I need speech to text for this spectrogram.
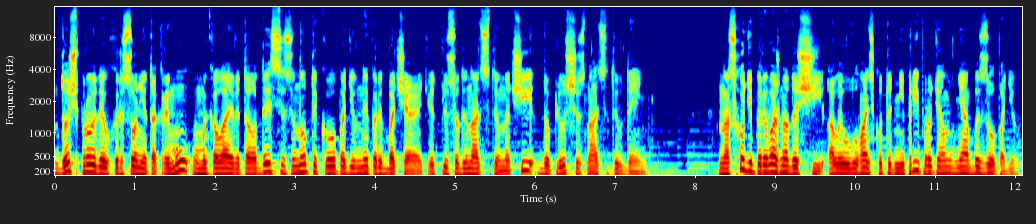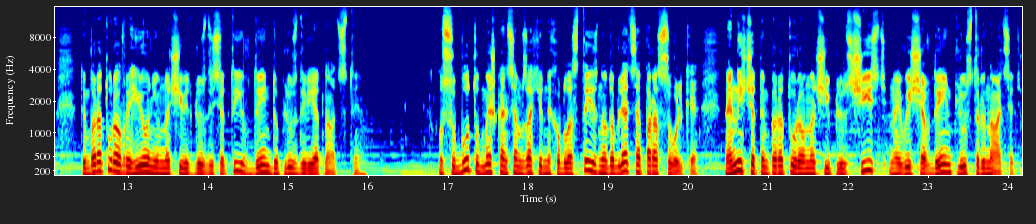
Дощ пройде у Херсоні та Криму, у Миколаєві та Одесі синоптики опадів не передбачають від плюс 11 вночі до плюс 16 в день. На сході переважно дощі, але у Луганську та Дніпрі протягом дня без опадів. Температура в регіоні вночі від плюс 10 в день до плюс 19. У суботу мешканцям західних областей знадобляться парасольки. Найнижча температура вночі плюс 6, найвища в день плюс 13.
